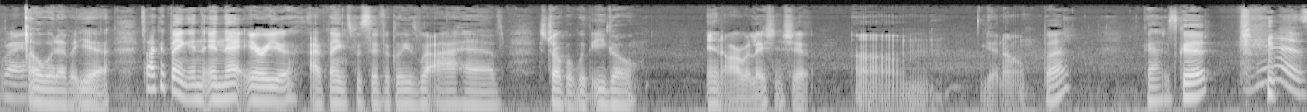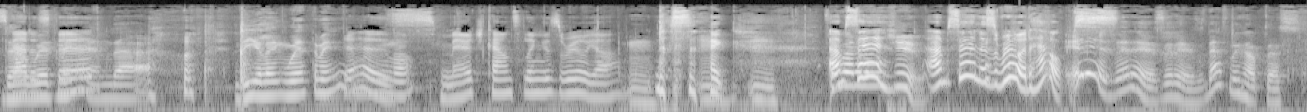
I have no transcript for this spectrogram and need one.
Right. or whatever. Yeah. So I could think in in that area, I think specifically is where I have struggled with ego in our relationship. Um, you know, but God is good. Yes, that is with me good. and uh, dealing with me. Yes, You know. marriage counseling is real, y'all. Mm, It's like Mm. So I'm saying, you? I'm saying it's real. It helps. It is. It is. It is. It definitely helped us.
